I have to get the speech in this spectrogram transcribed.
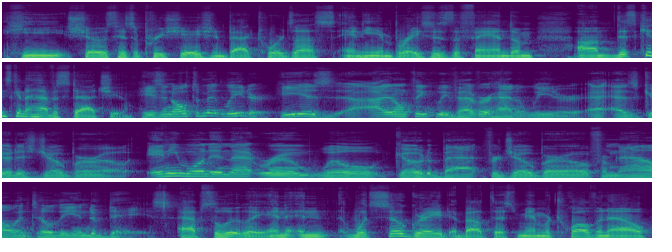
He shows his appreciation back towards us, and he embraces the fandom. Um, this kid's going to have a statue. He's an ultimate leader. He is. I don't think we've ever had a leader as good as Joe Burrow. Anyone in that room will go to bat for Joe Burrow from now until the end of days. Absolutely, and and what's so great about this, man, we're twelve and zero.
